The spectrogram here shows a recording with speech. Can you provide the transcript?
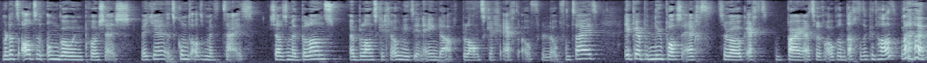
Maar dat is altijd een ongoing proces. Weet je, het komt altijd met de tijd. Zelfs met balans. Uh, balans krijg je ook niet in één dag. Balans krijg je echt over de loop van tijd. Ik heb het nu pas echt, terwijl ik echt een paar jaar terug ook al dacht dat ik het had. Maar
